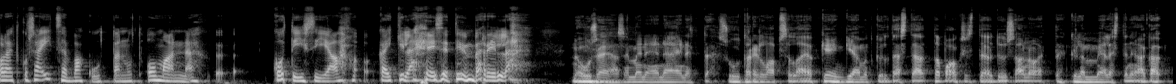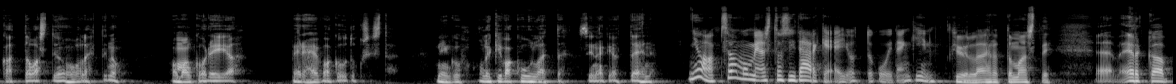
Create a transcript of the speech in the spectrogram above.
Oletko sä itse vakuuttanut oman kotisi ja kaikki läheiset ympärillä? No useinhan se menee näin, että suutarin lapsella ei ole kenkiä, mutta kyllä tästä tapauksesta täytyy sanoa, että kyllä mielestäni aika kattavasti on huolehtinut oman kodin ja perhevakuutuksista. Niin kuin oli kiva kuulla, että sinäkin olet tehnyt. Joo, se on mun mielestä tosi tärkeä juttu kuitenkin. Kyllä, ehdottomasti. Erkka,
